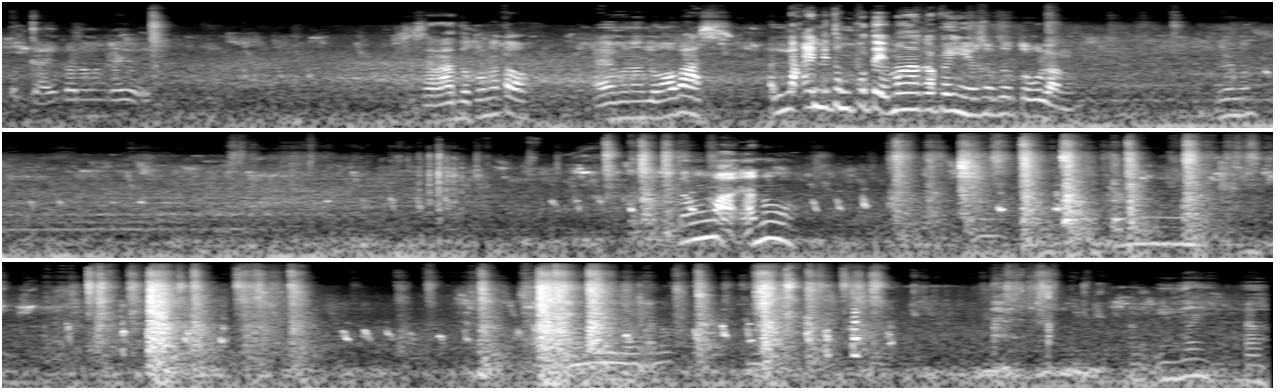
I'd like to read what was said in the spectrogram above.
Kapag kaya pa naman kayo eh. Sarado ko na to. Ayaw mo nang lumabas. Ang laki nitong puti mga kapengyo sa totoo lang. Ano? Itang ma, ano? Itang... Ang ingay ng ano? Ang ingay. Ah.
